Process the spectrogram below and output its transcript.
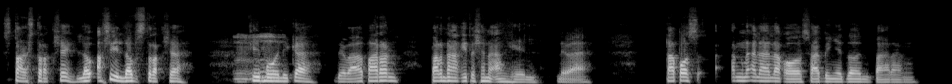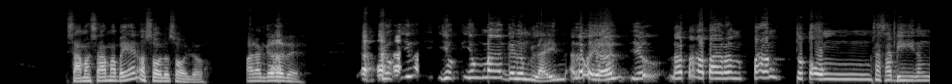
starstruck siya. Love, actually, love struck siya. Mm-hmm. Kay Monica, di ba? Parang, parang nakakita siya ng anghel, di ba? Tapos, ang naalala ko, sabi niya doon, parang, sama-sama ba yan o solo-solo? Parang gano'n eh yung, yung, yung, yung mga ganung line, alam mo yun? Yung napaka parang, parang totoong sasabihin ng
